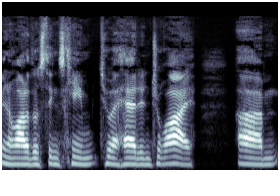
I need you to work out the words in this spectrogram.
And a lot of those things came to a head in July. Um,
